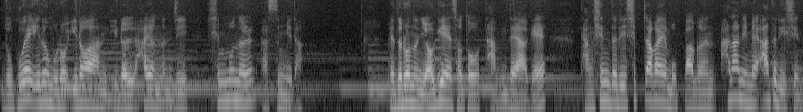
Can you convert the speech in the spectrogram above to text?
누구의 이름으로 이러한 일을 하였는지 신문을 받습니다. 베드로는 여기에서도 담대하게 당신들이 십자가에 못 박은 하나님의 아들이신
